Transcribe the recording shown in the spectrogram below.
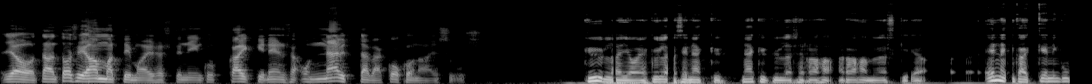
Joo, tämä on tosi ammattimaisesti niin kuin kaikkinensa on näyttävä kokonaisuus. Kyllä joo, ja kyllä se näkyy, näkyy kyllä se raha, raha myöskin. Ja ennen kaikkea niin kuin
